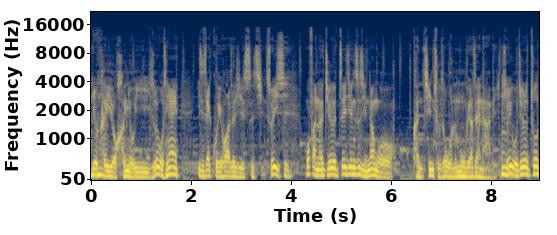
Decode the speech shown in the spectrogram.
又可以有很有意义。所以我现在一直在规划这些事情，所以是。我反而觉得这件事情让我。很清楚说我的目标在哪里，嗯、所以我觉得做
